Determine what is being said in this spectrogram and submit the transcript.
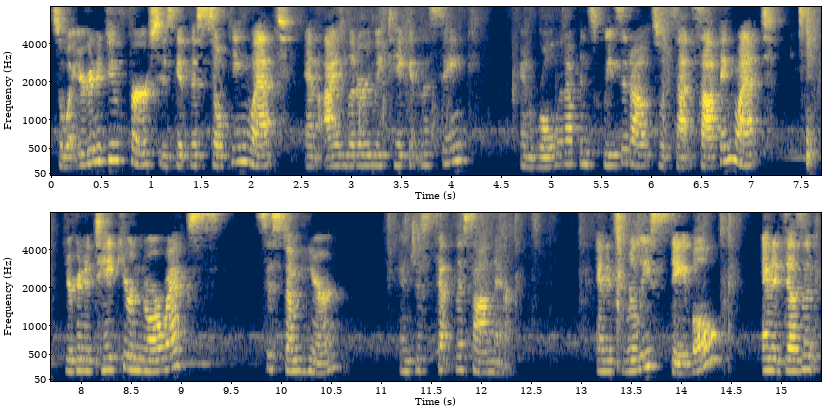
So what you're gonna do first is get this soaking wet, and I literally take it in the sink and roll it up and squeeze it out so it's not sopping wet. You're going to take your Norwex system here and just set this on there. And it's really stable and it doesn't,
